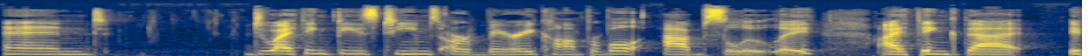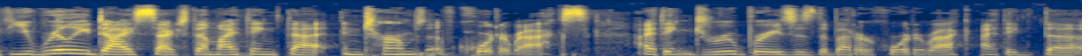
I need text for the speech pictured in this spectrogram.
And do I think these teams are very comparable? Absolutely. I think that if you really dissect them, I think that in terms of quarterbacks, I think Drew Brees is the better quarterback. I think the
